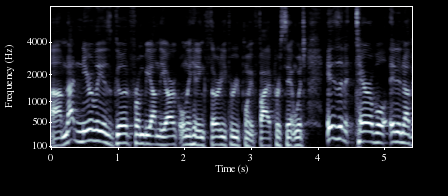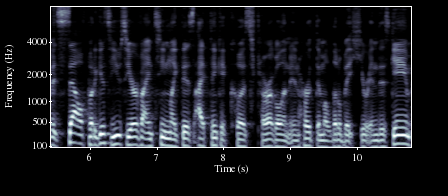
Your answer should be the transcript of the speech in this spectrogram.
um, not nearly as good from beyond the arc, only hitting 33.5%, which isn't terrible in and of itself. But against a UC Irvine team like this, I think it could struggle and, and hurt them a little bit here in this game.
